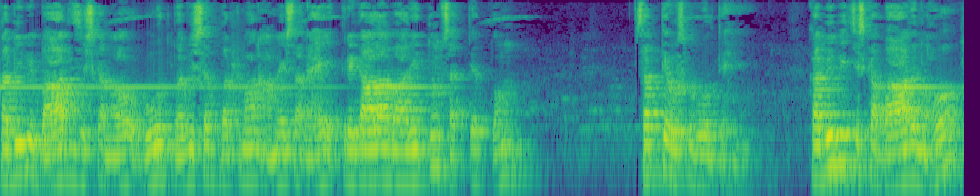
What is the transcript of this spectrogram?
कभी भी बाद जिसका न हो भूत भविष्य वर्तमान हमेशा रहे। त्रिकालाबादी तुम सत्य तुम सत्य उसको बोलते हैं। कभी भी जिसका बाद न हो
